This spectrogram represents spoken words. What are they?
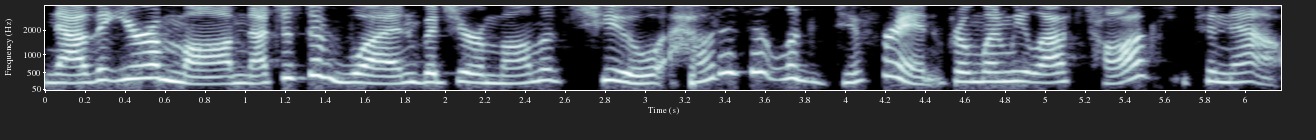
now that you're a mom, not just of one, but you're a mom of two, how does it look different from when we last talked to now?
